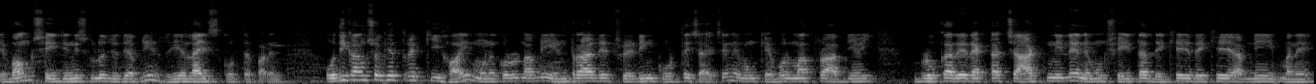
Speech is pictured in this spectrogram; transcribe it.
এবং সেই জিনিসগুলো যদি আপনি রিয়েলাইজ করতে পারেন। অধিকাংশ ক্ষেত্রে কি হয়? মনে করুন আপনি ইন্ট্রাডে ট্রেডিং করতে চাইছেন এবং কেবলমাত্র আপনি ওই ব্রোকারের একটা চার্ট নিলেন এবং সেইটা দেখে দেখে আপনি মানে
